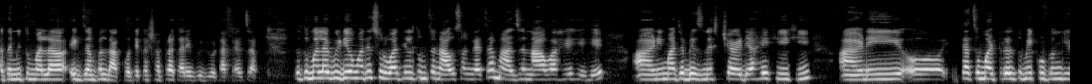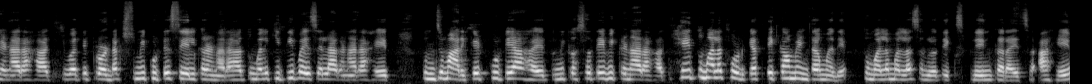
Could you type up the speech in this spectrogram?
आता मी तुम्हाला एक्झाम्पल दाखवते कशा प्रकारे व्हिडिओ टाकायचा. तर तुम्हाला व्हिडिओमध्ये सुरुवातीला तुमचं नाव सांगायचं माझं नाव आहे हे हे. आणि माझ्या बिझनेसची आयडिया आहे ही ही. आणि त्याचं मटेरियल तुम्ही कुठून घेणार आहात किंवा ते प्रोडक्ट तुम्ही कुठे सेल करणार आहात तुम्हाला किती पैसे लागणार आहेत तुमचं मार्केट कुठे आहे तुम्ही कसं ते विकणार आहात हे तुम्हाला थोडक्यात एका मिनिटामध्ये तुम्हाला मला सगळं ते एक्सप्लेन करायचं आहे.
